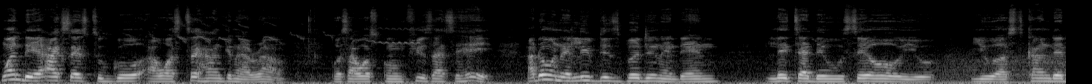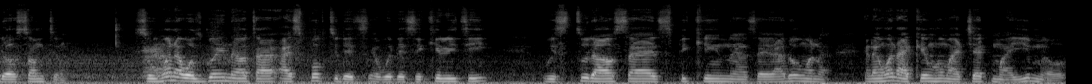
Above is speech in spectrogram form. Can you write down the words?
when they asked us to go, I was still hanging around because I was confused. I said, hey, I don't want to leave this building and then later they will say, oh, you, you are scanded or something. So when I was going out, I, I spoke to this, with the security. We stood outside speaking. I said, I don't want to. And then when I came home, I checked my email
